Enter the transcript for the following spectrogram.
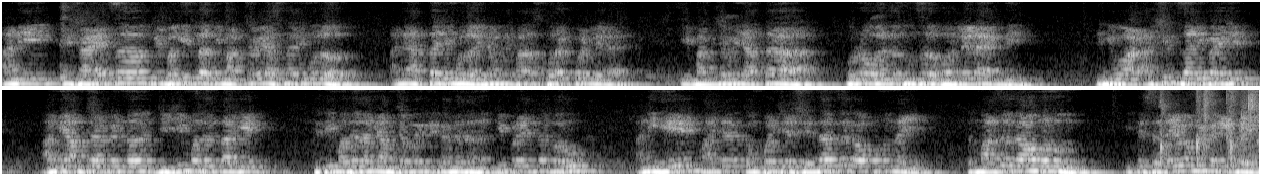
आणि शाळेचं मी बघितलं की मागच्या वेळी असणारी मुलं आणि आत्ताची मुलं याच्यामध्ये बराच फरक पडलेला आहे. की मागच्या वेळी आता पूर्ण वर्ग तुमचं भरलेलं आहे अगदी. ही वाढ अशीच झाली पाहिजे. आम्ही आमच्याकडनं जी जी मदत लागेल ती मदत आम्ही आमच्यापर्यंत करण्याचा नक्की प्रयत्न करू. आणि हे माझ्या कंपनीच्या शेजारचं गाव म्हणून नाही तर माझं गाव म्हणून इथे सदैव मी कनेक्ट राहील.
